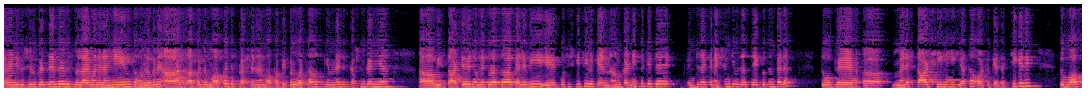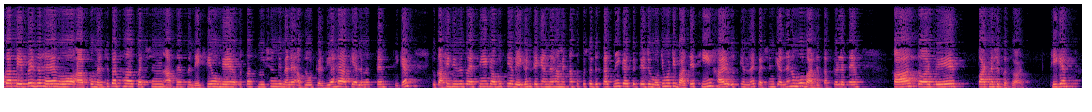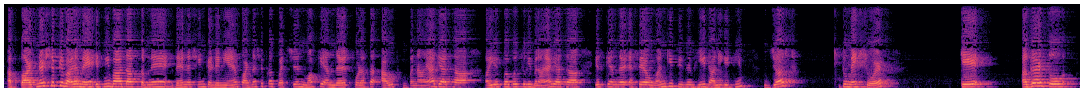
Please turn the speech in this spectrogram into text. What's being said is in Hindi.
चलिए जी तो शुरू करते हैं फिर बिस्मिल्लाहिर्रहमानिर्रहीम। तो हम लोगों ने आज आपका जो मॉक का डिस्कशन है मॉक का पेपर हुआ था उसकी हमने डिस्कशन करनी है। वी uh, स्टार्टेड हमने थोड़ा सा पहले भी कोशिश की थी लेकिन हम कर नहीं सके थे इंटरनेट कनेक्शन की वजह से एक दो दिन पहले। तो फिर uh, मैंने स्टार्ट ही नहीं किया था ऑल टुगेदर ठीक है जी? तो मॉक का पेपर जो है वो आपको मिल चुका था। क्वेश्चन आपने उसमें देख लिए होंगे। उसका सोल्यूशन भी मैंने अपलोड कर दिया है आपके एलएमएस पे। ठीक है? तो काफ़ी चीज़ें तो ऐसी हैं कि ऑब्वियसली अब एक घंटे के अंदर हम इतना सब कुछ तो डिस्कस नहीं कर सकते। जो मोटी मोटी बातें थी, हर उसके अंदर क्वेश्चन के अंदर हम वो बात डिस्कस कर लेते हैं। खास तौर पे पार्टनरशिप का सवाल। ठीक है? अब पार्टनरशिप के बारे में इतनी बात आप सबने जहन नशीन कर लेनी है। पार्टनरशिप का क्वेश्चन मॉक के अंदर थोड़ा सा आउट बनाया गया था और ये पर्पजफुली बनाया गया था। इसके अंदर एफ़ वन की चीज़ें भी डाली गई थी। जस्ट टू मेक श्योर कि अगर तो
